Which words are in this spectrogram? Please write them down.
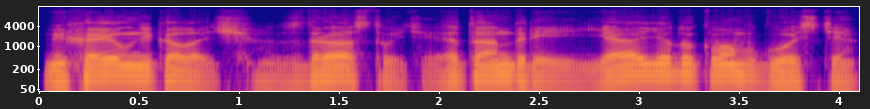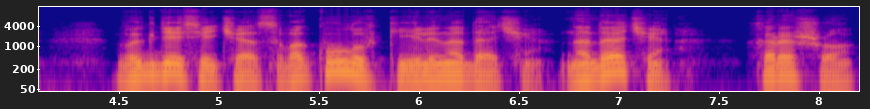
«Михаил Николаевич, здравствуйте, это Андрей. Я еду к вам в гости. Вы где сейчас, в Акуловке или на даче? На даче? Хорошо.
